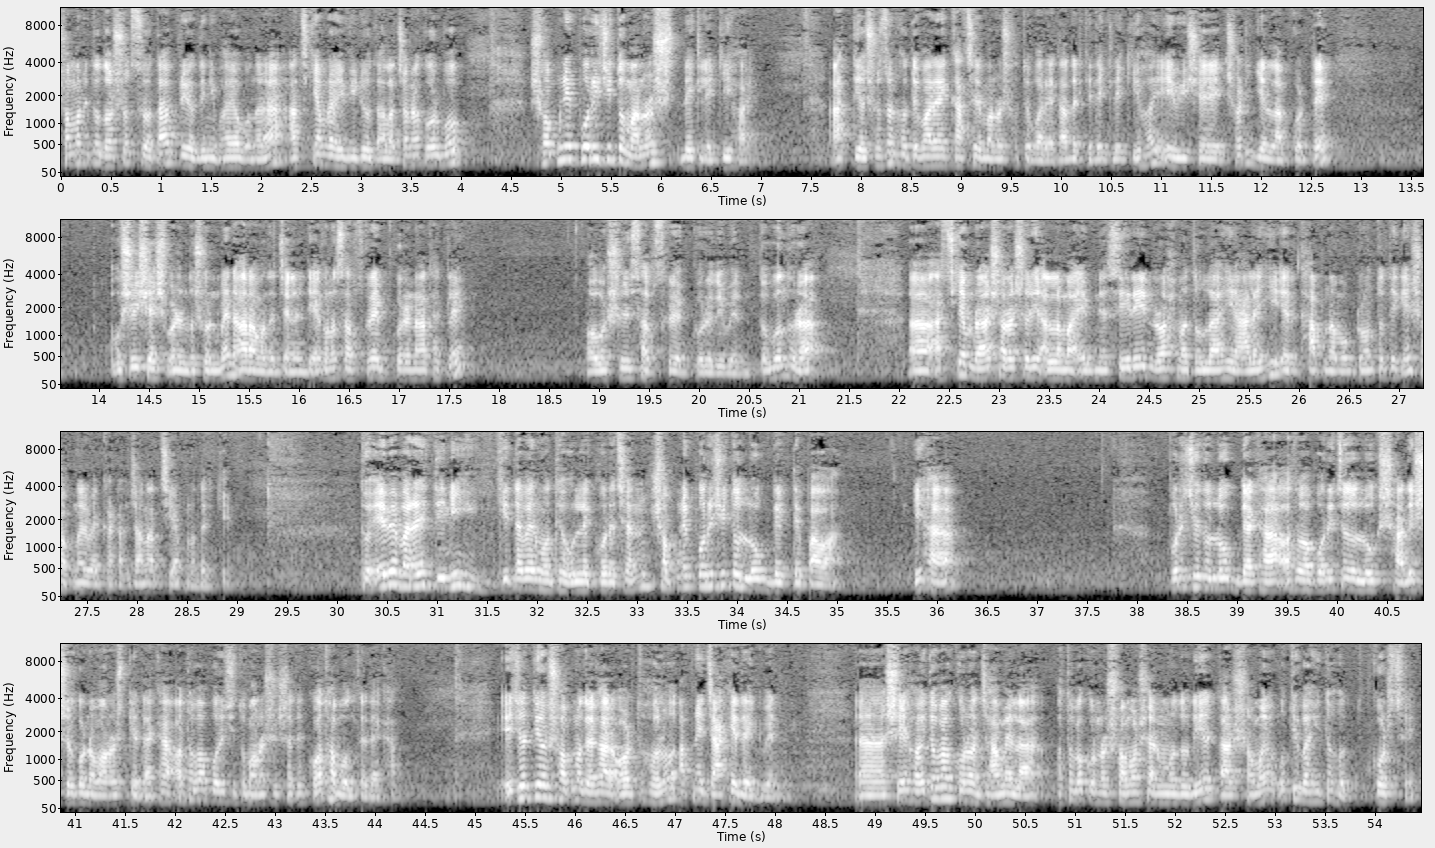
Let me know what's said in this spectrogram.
সম্মানিত দর্শক, শ্রোতা, প্রিয় দিনী ভাই বোনেরা, আজকে আমরা এই ভিডিওতে আলোচনা করব স্বপ্নে পরিচিত মানুষ দেখলে কি হয়? আত্মীয় স্বজন হতে পারে, কাছের মানুষ হতে পারে, তাদেরকে দেখলে কি হয়? এই বিষয়ে সঠিক জ্ঞান লাভ করতে অবশ্যই শেষ পর্যন্ত শুনবেন। আর আমাদের চ্যানেলটি এখনও সাবস্ক্রাইব করে না থাকলে অবশ্যই সাবস্ক্রাইব করে দিবেন। তো বন্ধুরা আজকে আমরা সরাসরি আল্লামা ইবনে সিরিন রহমতুল্লাহি আলহি এর খাপ নামক গ্রন্থ থেকে স্বপ্নের ব্যাখ্যাটা জানাচ্ছি আপনাদেরকে। তো এ ব্যাপারে তিনি কিতাবের মধ্যে উল্লেখ করেছেন, স্বপ্নে পরিচিত লোক দেখতে পাওয়া। ইহা পরিচিত লোক দেখা অথবা পরিচিত লোক সাদৃশ্য কোনো মানুষকে দেখা অথবা পরিচিত মানুষের সাথে কথা বলতে দেখা। এ জাতীয় স্বপ্ন দেখার অর্থ হলো আপনি যাকে দেখবেন। সে হয়তোবা কোনো ঝামেলা অথবা কোনো সমস্যার মধ্য দিয়ে তার সময় অতিবাহিত হত- করছে।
